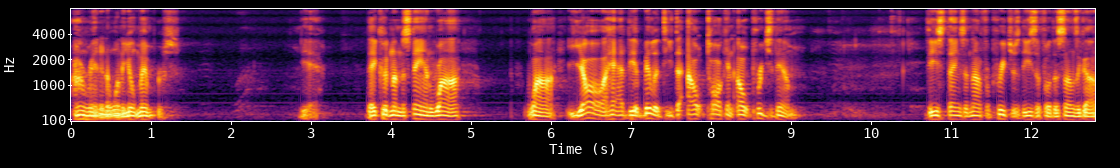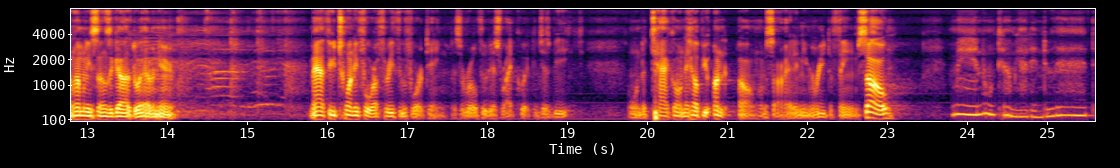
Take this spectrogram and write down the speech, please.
I ran into one of your members. Yeah, they couldn't understand why why y'all had the ability to out talk and out preach them. These things are not for preachers, these are for the sons of God. How many sons of God do I have in here? Matthew 24, 3 through 14. Let's roll through this right quick and just be. I want to tack on to help you. Under, oh, I'm sorry, I didn't even read the theme. So, man, don't tell me I didn't do that.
